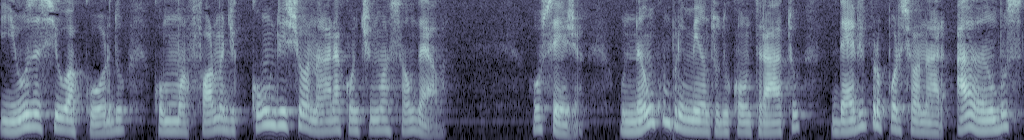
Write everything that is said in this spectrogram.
e usa-se o acordo como uma forma de condicionar a continuação dela. Ou seja, o não cumprimento do contrato deve proporcionar a ambos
